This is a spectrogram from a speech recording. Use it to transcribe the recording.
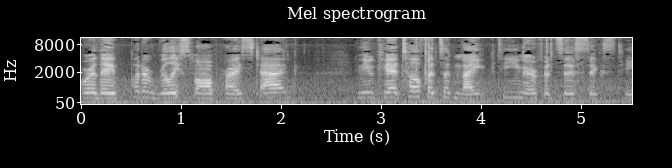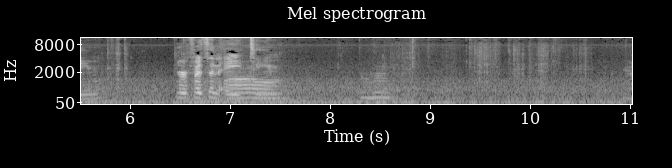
or they put a really small price tag, and you can't tell if it's a 19 or if it's a 16, or if it's an 18. Oh. Mhm. Yeah.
